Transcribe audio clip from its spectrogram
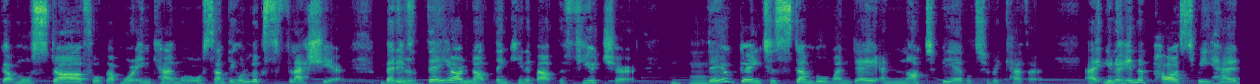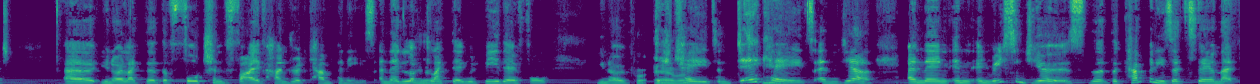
got more staff or got more income or, or something or looks flashier. But if yeah. they are not thinking about the future, mm. they're going to stumble one day and not be able to recover. Uh, you mm. know, in the past, we had. Uh, you know, like the, the Fortune 500 companies, and they looked yeah. like they would be there for you know Forever. decades and decades mm. and yeah and then in in recent years the the companies that stay on that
